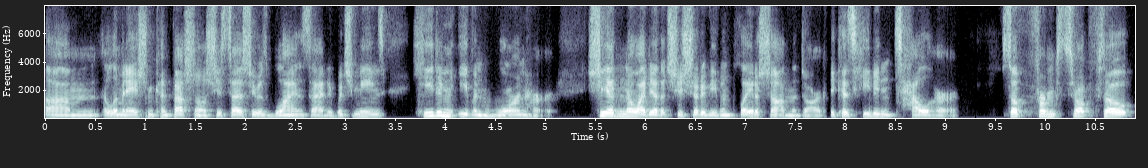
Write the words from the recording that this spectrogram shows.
um, elimination confessional, she says she was blindsided, which means he didn't even warn her. She had no idea that she should have even played a shot in the dark because he didn't tell her. So from so, so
